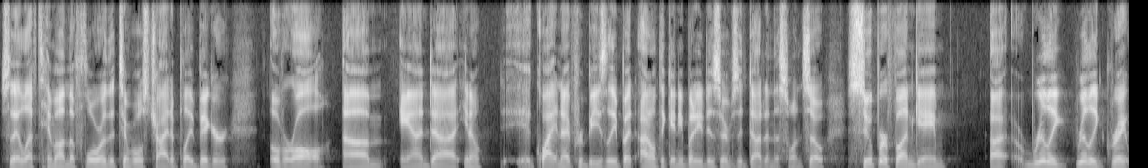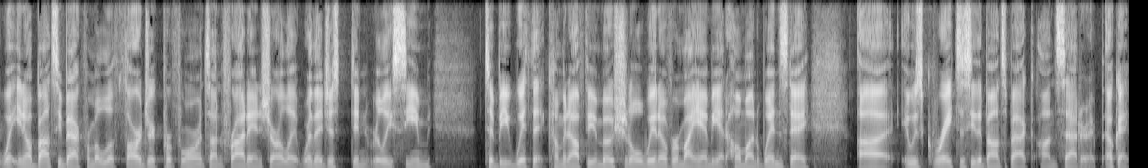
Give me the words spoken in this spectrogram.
so they left him on the floor. The Timberwolves tried to play bigger overall, um, and uh, you know, quiet night for Beasley, but I don't think anybody deserves a dud in this one. So super fun game uh, really, really great way, you know, bouncing back from a lethargic performance on Friday in Charlotte, where they just didn't really seem to be with it coming off the emotional win over Miami at home on Wednesday. Uh, it was great to see the bounce back on Saturday. Okay.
